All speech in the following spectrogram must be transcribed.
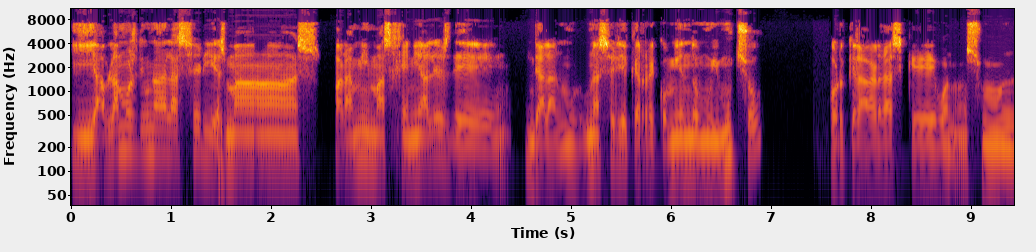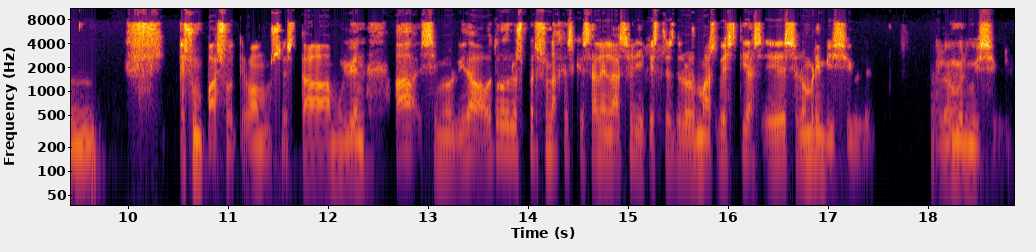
y hablamos de una de las series más, para mí, más geniales de, de Alan Moore. Una serie que recomiendo muy mucho porque la verdad es que, bueno, es un, es un pasote, vamos, está muy bien. Ah, se me olvidaba, otro de los personajes que sale en la serie, que este es de los más bestias, es el hombre invisible. El hombre invisible.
